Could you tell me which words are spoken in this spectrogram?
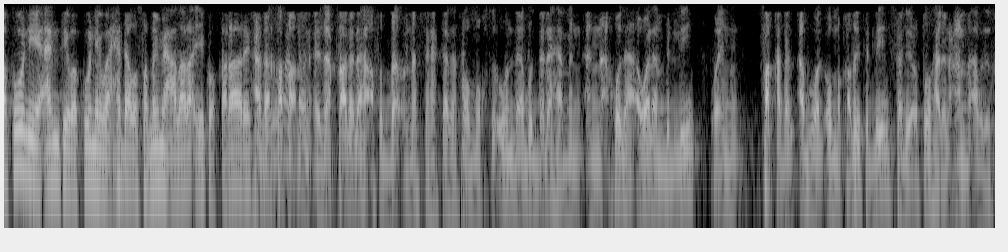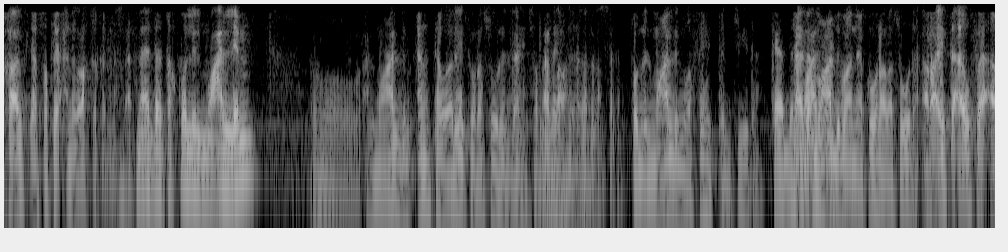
وكوني أنت وكوني واحدة وصممي على رأيك وقرارك. هذا خطأ من إذا قال لها أطباء النفس هكذا فهم مخطئون لابد لها من أن نأخذها أولا باللين وإن فقد الأب والأم قضية اللين فليعطوها للعم أو للخال يستطيع أن يرقق المسألة ماذا تقول للمعلم المعلم أنت وريث رسول الله صلى الله عليه وسلم. قل للمعلم وفيه التمجيد كاد المعلم. المعلم أن يكون رسولا. أرأيت أوفى أو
